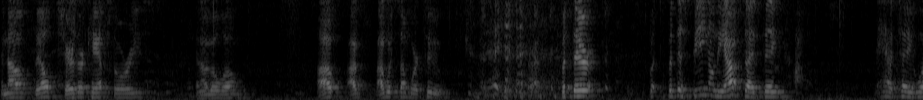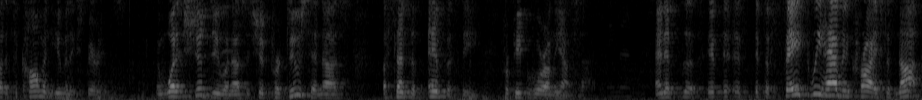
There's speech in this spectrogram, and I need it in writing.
and now they'll share their camp stories. And I'll go, well, I, I, I went somewhere too. but there, but, but this being on the outside thing, man, I tell you what, it's a common human experience. And what it should do in us, it should produce in us a sense of empathy for people who are on the outside. Amen. And if the, if, if, if the faith we have in Christ does not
